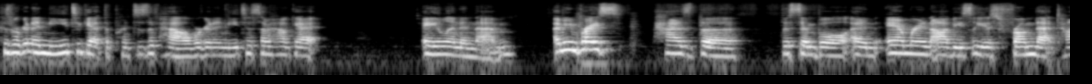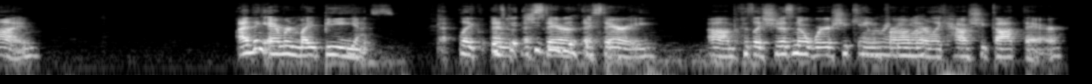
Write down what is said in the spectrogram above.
cuz we're going to need to get the Princes of Hell, we're going to need to somehow get Aelin in them. I mean, Bryce has the the symbol and Amren obviously is from that time. I think Amren might be yes. like It's an good- she's gonna be a Asteri, um, because like she doesn't know where she came be from or like how she got there.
